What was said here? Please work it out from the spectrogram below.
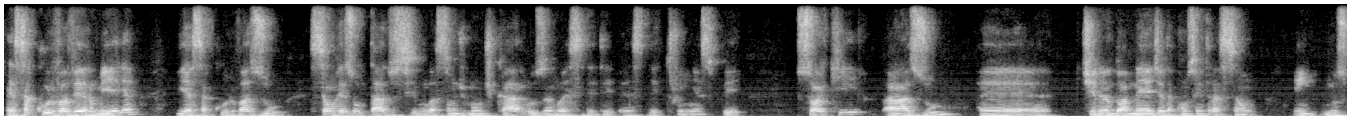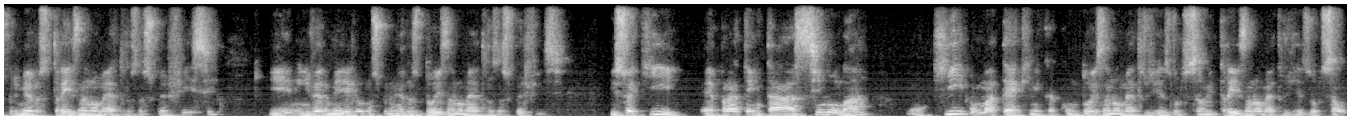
Essa curva vermelha e essa curva azul são resultados de simulação de Monte Carlo usando o SDT, SD-Trim SP, só que a azul, é, tirando a média da concentração em, nos primeiros 3 nanômetros da superfície, e em vermelho nos primeiros 2 nanômetros da superfície. Isso aqui é para tentar simular o que uma técnica com 2 nanômetros de resolução e 3 nanômetros de resolução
